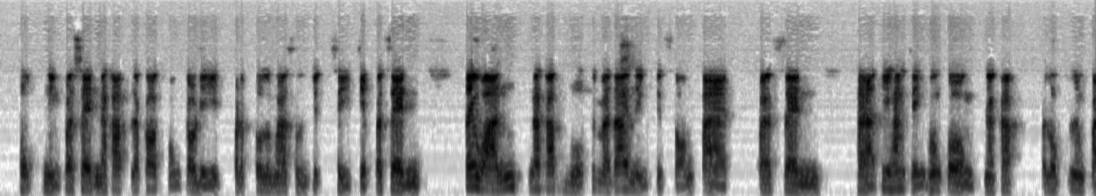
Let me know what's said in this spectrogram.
0.61%นะครับ แล้วก็ของเกาหลีปรับตัวลงมา 0.47%ไต้หวันนะครับบวกขึ้นมาได้ 1.28%ขณะที่ห้างเสียงฮ่องกงนะครับลบลงไป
